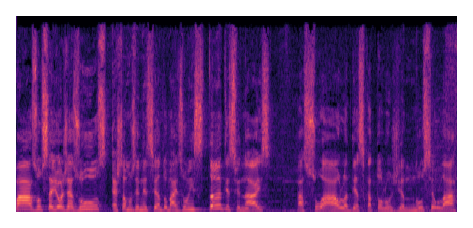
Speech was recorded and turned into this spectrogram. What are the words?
Paz do Senhor Jesus, estamos iniciando mais um Instantes Finais, a sua aula de escatologia no seu lar.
